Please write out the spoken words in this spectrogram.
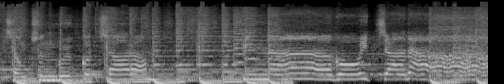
청춘 불꽃처럼 빛나고 있잖아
